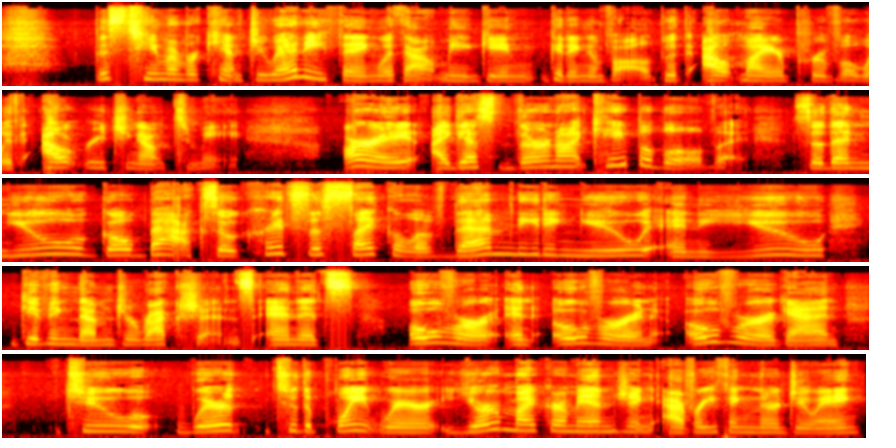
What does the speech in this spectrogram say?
this team member can't do anything without me getting, involved, without my approval, without reaching out to me. All right, I guess they're not capable of it. So then you go back. So it creates this cycle of them needing you and you giving them directions. And it's over and over and over again to where to the point where you're micromanaging everything they're doing.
